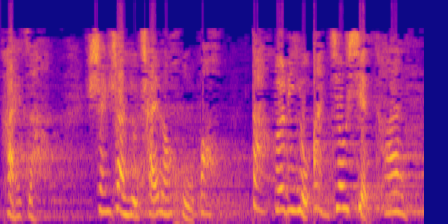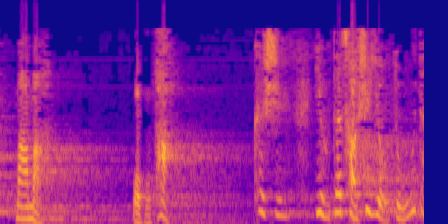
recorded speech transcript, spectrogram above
孩子。山上有豺狼虎豹，大河里有暗礁险滩。妈妈，我不怕。可是有的草是有毒的，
